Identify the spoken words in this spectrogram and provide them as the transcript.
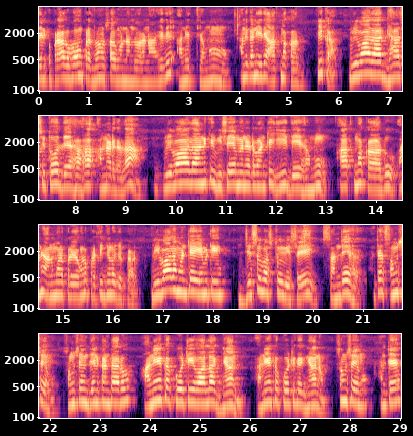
దీనికి ప్రాగభావం ప్రధ్వంసం ఉన్నందువలన ఇది అనిత్యము. అందుకని ఇది ఆత్మ కాదు. ఇక వివాదాధ్యాసితో దేహ అన్నాడు కదా. వివాదానికి విషయమైనటువంటి ఈ దేహము ఆత్మ కాదు అని అనుమాన ప్రయోగంలో ప్రతిజ్ఞలో చెప్పాడు. వివాదం అంటే ఏమిటి? జసు వస్తు విషయ సందేహ అంటే సంశయం. సంశయం దేనికంటారు? అనేక కోటి వాళ్ళ జ్ఞాన్ అనేక కోటిక జ్ఞానం. సంశయము అంటే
